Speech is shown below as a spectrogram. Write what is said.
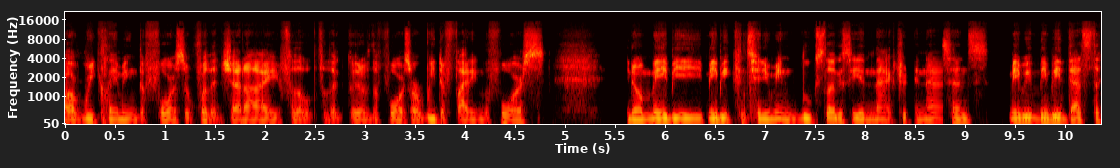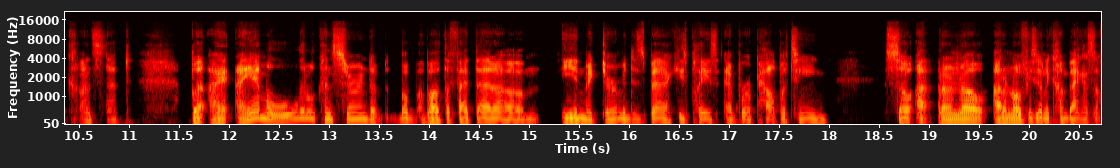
uh, reclaiming the Force for the Jedi for the for the good of the Force or redefining the Force. You know, maybe maybe continuing Luke's legacy in that in that sense. Maybe maybe that's the concept. But I I am a little concerned ab- about the fact that um Ian McDiarmid is back. He plays Emperor Palpatine. So I don't know. I don't know if he's going to come back as a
